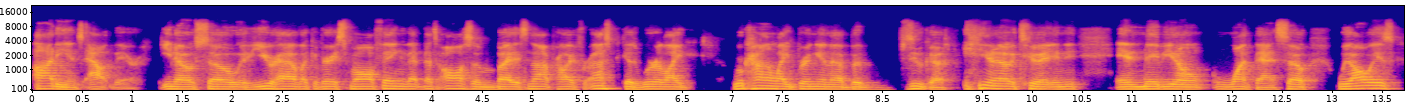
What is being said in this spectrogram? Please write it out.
audience out there. You know, so if you have like a very small thing, that that's awesome, but it's not probably for us because we're like we're kind of like bringing a bazooka, you know, to it, and and maybe you don't want that. So we always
